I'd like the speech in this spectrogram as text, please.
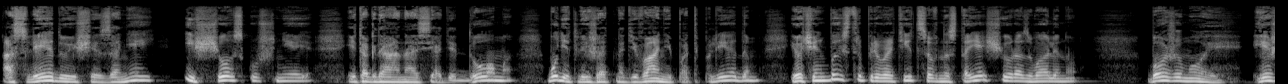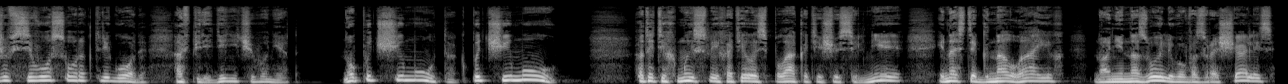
а следующая за ней — еще скучнее, и тогда она сядет дома, будет лежать на диване под пледом и очень быстро превратится в настоящую развалину. Боже мой, ей же всего сорок три года, а впереди ничего нет. Но почему так? Почему? От этих мыслей хотелось плакать еще сильнее, и Настя гнала их, но они назойливо возвращались,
